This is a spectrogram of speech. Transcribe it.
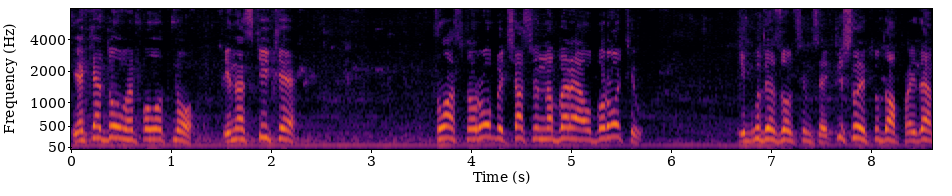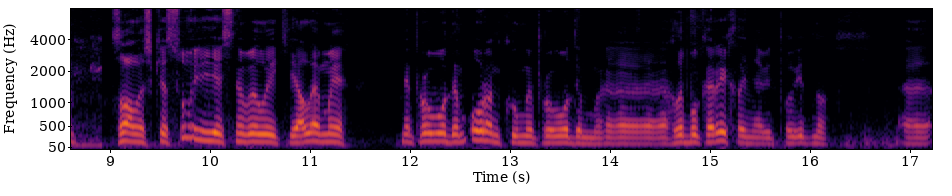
яке довге полотно. І наскільки класно робить, зараз він набере оборотів і буде зовсім цей. Пішли туди, пройдемо. Залишки сої є невеликі, але ми не проводимо оранку, ми проводимо е, глибоке рихлення, відповідно. Е,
